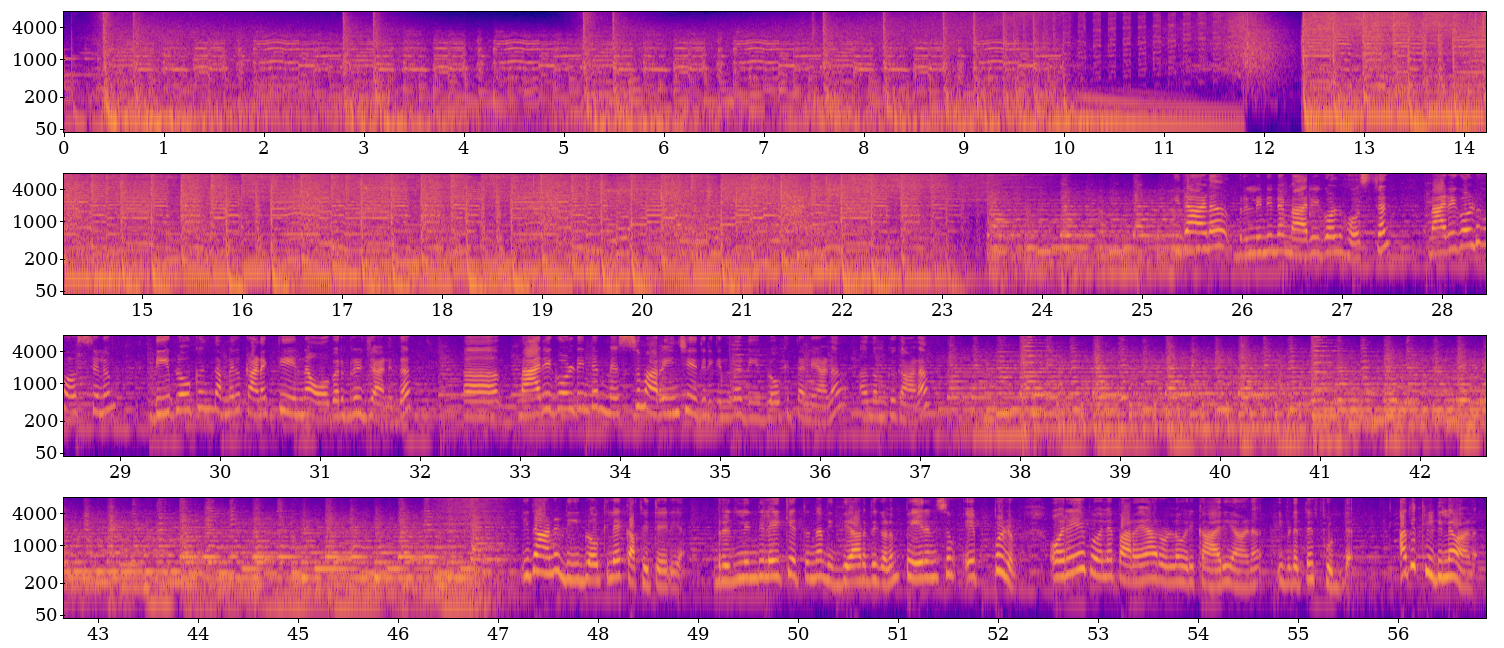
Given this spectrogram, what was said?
marigold hostel marigold ഹോസ്റ്റലും D ബ്ലോക്കും തമ്മിൽ കണക്ട് ചെയ്യുന്ന ഓവർ ബ്രിഡ്ജാണിത് മാരിഗോൾഡിന്റെ മെസ്സും അറേഞ്ച് ചെയ്തിരിക്കുന്നത് ഡി ബ്ലോക്കിൽ തന്നെയാണ്. അത് നമുക്ക് കാണാം. ഇതാണ് ഡി ബ്ലോക്കിലെ കഫിറ്റേരിയ ബ്രിഡ്ലിൻഡിലേക്ക് എത്തുന്ന വിദ്യാർത്ഥികളും പേരൻസും എപ്പോഴും ഒരേപോലെ പറയാറുള്ള ഒരു കാര്യമാണ് ഇവിടുത്തെ ഫുഡ് അത് കിടിലമാണ്.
